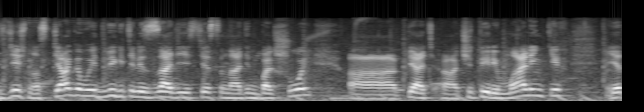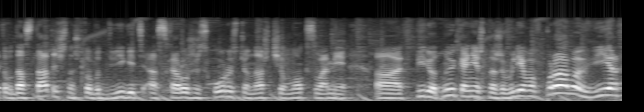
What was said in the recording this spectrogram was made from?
Здесь у нас тяговые двигатели сзади, естественно, один большой, 5-4 а, маленьких. И этого достаточно, чтобы двигать а, с хорошей скоростью наш челнок с вами а, вперед. Ну и, конечно же, влево-вправо, вверх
